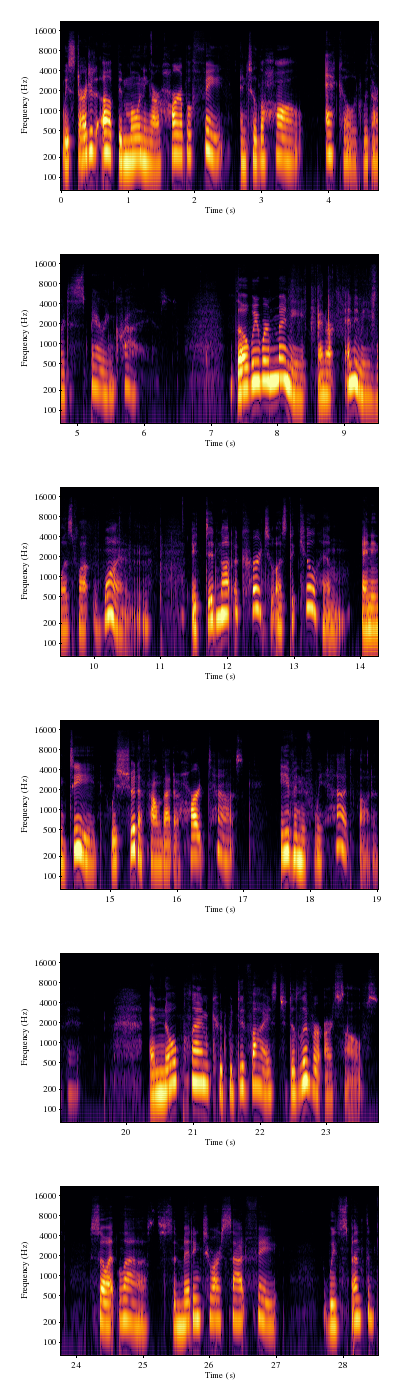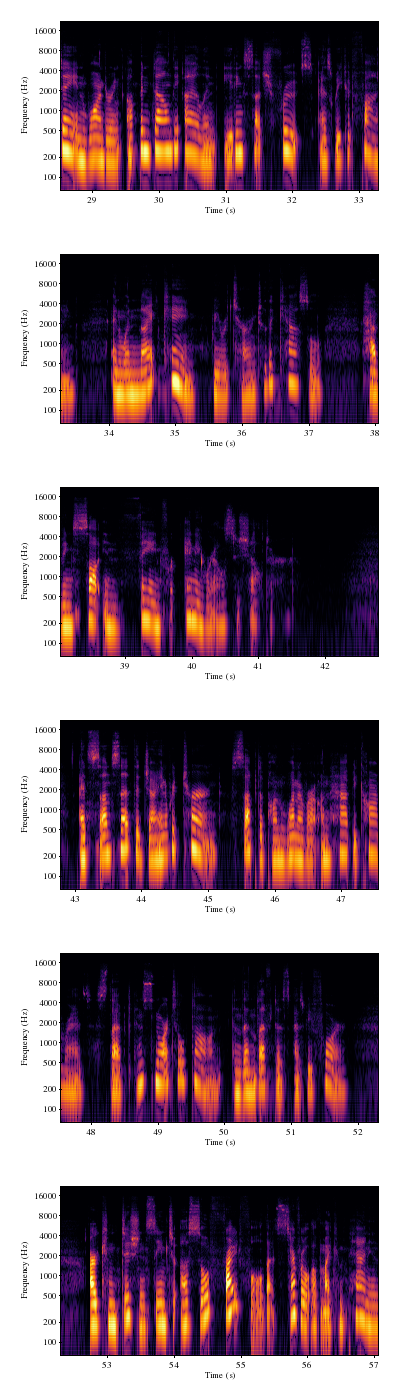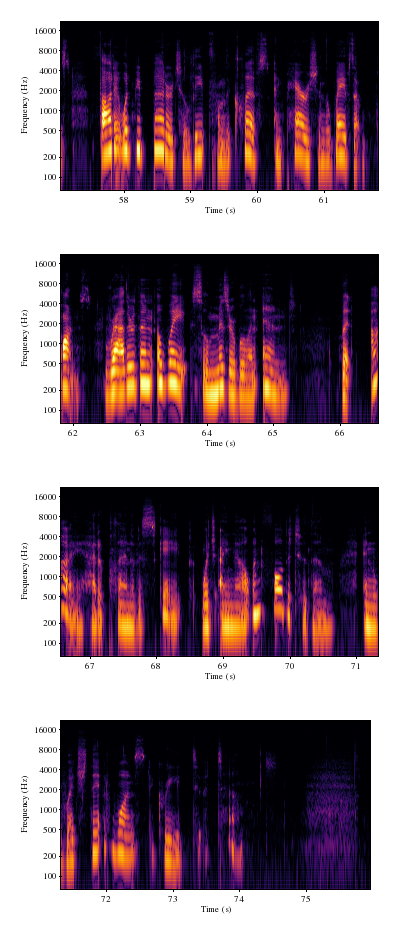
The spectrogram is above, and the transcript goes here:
we started up bemoaning our horrible fate until the hall echoed with our despairing cries. Though we were many and our enemy was but one, it did not occur to us to kill him, and indeed we should have found that a hard task, even if we had thought of it. And no plan could we devise to deliver ourselves. So at last, submitting to our sad fate, we spent the day in wandering up and down the island, eating such fruits as we could find, and when night came, we returned to the castle, having sought in vain for anywhere else to shelter. At sunset, the giant returned, supped upon one of our unhappy comrades, slept and snored till dawn, and then left us as before. Our condition seemed to us so frightful that several of my companions thought it would be better to leap from the cliffs and perish in the waves at once, rather than await so miserable an end. But I had a plan of escape, which I now unfolded to them, and which they at once agreed to attempt.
